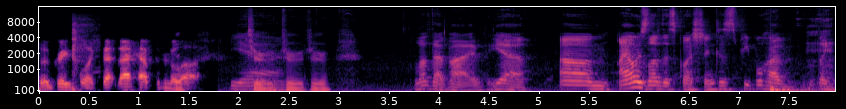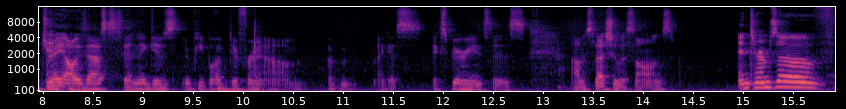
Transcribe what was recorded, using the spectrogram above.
so grateful. Like that, that happens true. a lot. Yeah. True, true, true. Love that vibe. Yeah. Um, I always love this question because people have like Dre always asks it and it gives and people have different um, I guess experiences, um, especially with songs. In terms of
